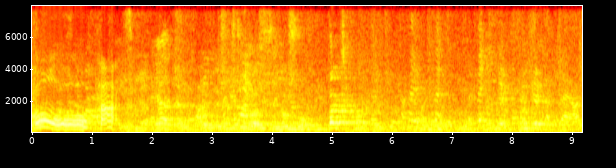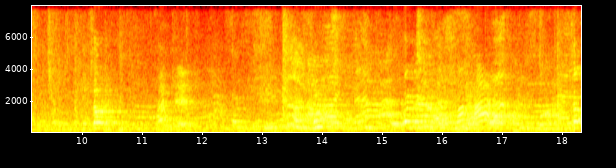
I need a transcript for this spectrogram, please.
Oh, Pat. No score. Fight. Stop. Fight. Come on, Pat. Stop.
